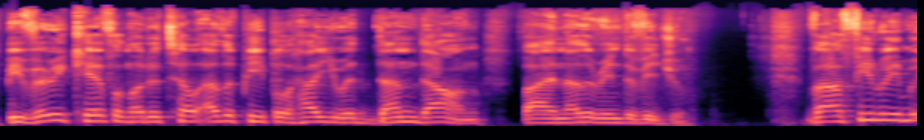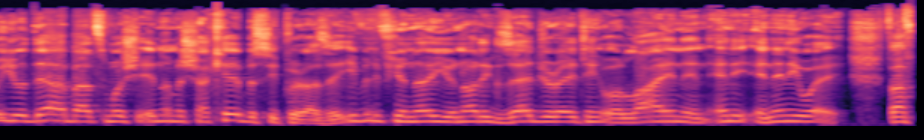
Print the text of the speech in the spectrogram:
Be very careful not to tell other people how you were done down by another individual. even if you know you're not exaggerating or lying in any, in any way. And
